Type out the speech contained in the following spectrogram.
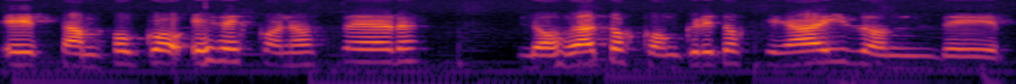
es tampoco, es desconocer los datos concretos que hay donde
